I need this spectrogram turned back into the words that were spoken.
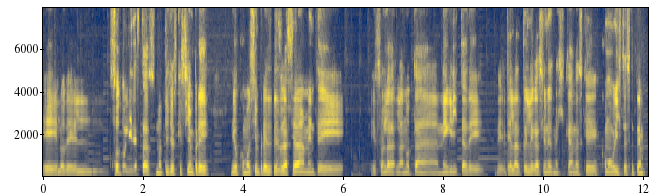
eh, lo del softball y de estas noticias que siempre, digo, como siempre, desgraciadamente eh, son la, nota negrita de, de, las delegaciones mexicanas. Que, ¿Cómo viste este tema?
